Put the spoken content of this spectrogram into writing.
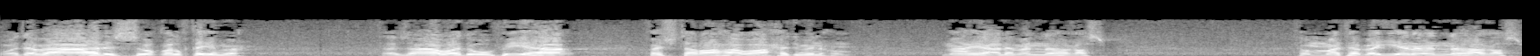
ودفع أهل السوق القيمة. تزاودوا فيها فاشتراها واحد منهم. ما يعلم أنها غصب. ثم تبين أنها غصب.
